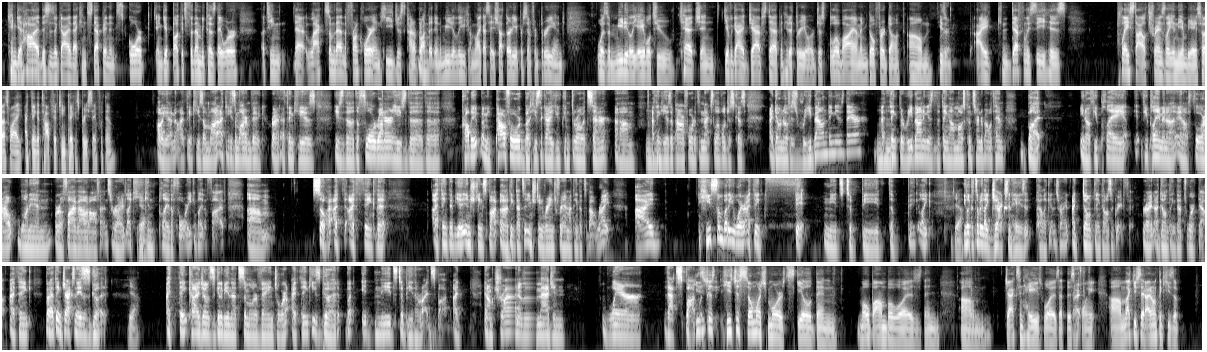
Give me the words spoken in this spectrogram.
can get hot. This is a guy that can step in and score and get buckets for them because they were a team that lacked some of that in the front court, and he just kind of brought mm-hmm. that in immediately. I'm mean, like I say, shot 38% from three and was immediately able to catch and give a guy a jab step and hit a three, or just blow by him and go for a dunk. Um, he's a, I can definitely see his play style translate in the NBA. So that's why I think a top 15 pick is pretty safe with him. Oh yeah, no, I think he's a mod- I think he's a modern big, right? I think he is he's the the floor runner. He's the the probably I mean power forward, but he's the guy you can throw at center. Um, mm-hmm. I think he is a power forward at the next level just because I don't know if his rebounding is there. Mm-hmm. I think the rebounding is the thing I'm most concerned about with him, but you know, if you play if you play him in a in a four out, one in, or a five out offense, right? Like he yeah. can play the four, he can play the five. Um, so I th- I think that I think that'd be an interesting spot. Uh, I think that's an interesting range for him. I think that's about right. I he's somebody where I think fit needs to be the big like. Yeah. You look at somebody like Jaxson Hayes at Pelicans, right? I don't think that was a great fit, right? I don't think that's worked out. I think, but I think Jaxson Hayes is good. Yeah. I think Kai Jones is going to be in that similar vein to where I think he's good, but it needs to be the right spot. I and I'm trying to imagine where that spot he's would just be. he's just so much more skilled than Mo Bamba was than um, Jaxson Hayes was at this Right. point. Um, like you said, I don't think he's a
